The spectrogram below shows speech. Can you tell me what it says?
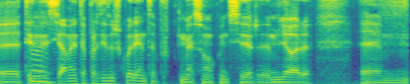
Ah, tendencialmente a partir dos 40, porque começam a conhecer melhor ahm,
